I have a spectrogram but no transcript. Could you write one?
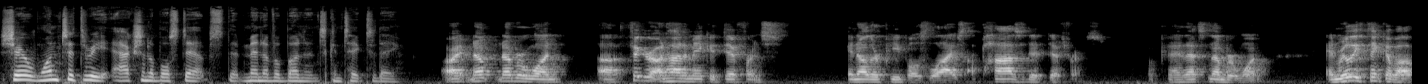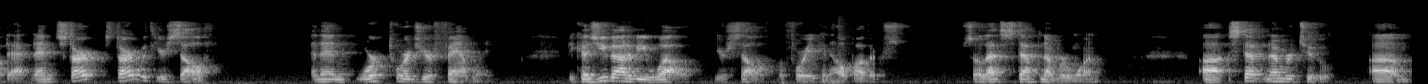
Share one to three actionable steps that men of abundance can take today. All right. No, number one, uh, figure out how to make a difference in other people's lives, a positive difference. Okay, that's number one. And really think about that. And start start with yourself, and then work towards your family, because you got to be well yourself before you can help others. So that's step number one. Uh, step number two, um,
